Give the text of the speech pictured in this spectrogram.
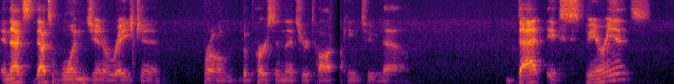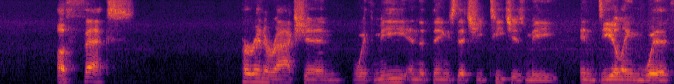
And that's that's one generation from the person that you're talking to now. That experience affects her interaction with me and the things that she teaches me in dealing with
